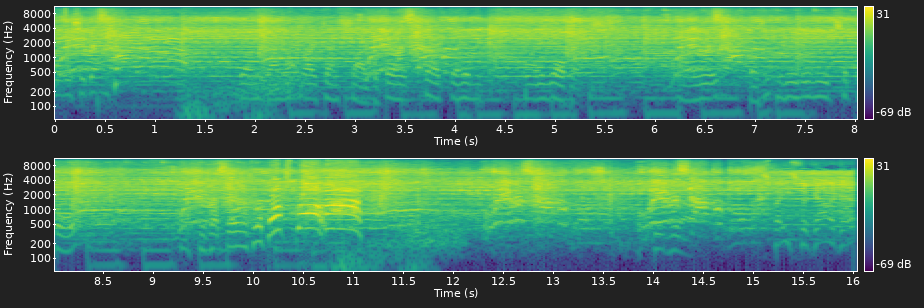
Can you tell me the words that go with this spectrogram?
Thomas again. Runs on that right hand side. The ball fed to him by Roberts. Bailey doesn't really need support. Pushes that ball into the box. Broha! Space for Gallagher.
